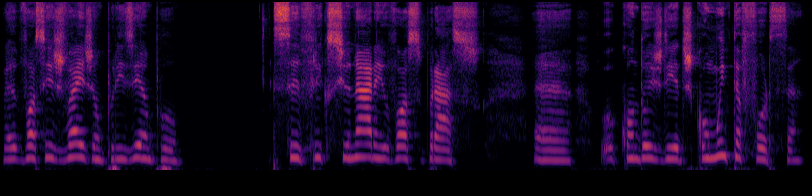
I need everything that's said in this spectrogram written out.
eh, vocês vejam, por exemplo, se friccionarem o vosso braço uh, com dois dedos com muita força,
